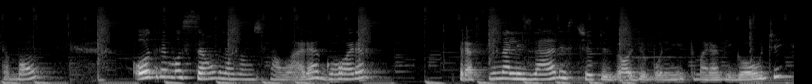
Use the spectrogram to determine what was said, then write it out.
tá bom? Outra emoção que nós vamos falar agora, para finalizar este episódio bonito, maravilhoso,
